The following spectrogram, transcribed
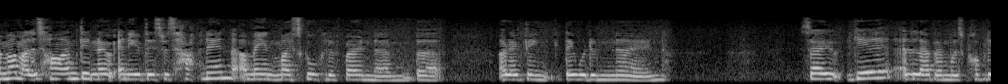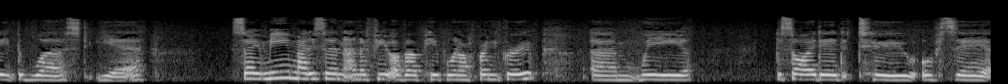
My mum at the time didn't know any of this was happening. I mean, my school could have phoned them, but I don't think they would have known. So year 11 was probably the worst year. So me, Madison, and a few other people in our friend group, um, we decided to obviously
